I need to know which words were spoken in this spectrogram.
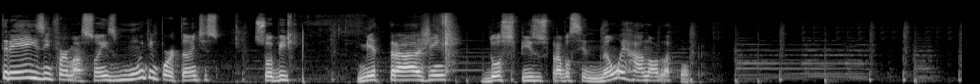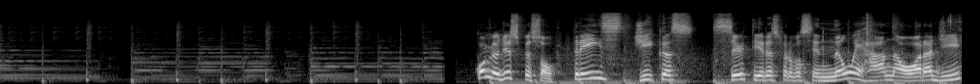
três informações muito importantes sobre metragem dos pisos para você não errar na hora da compra. Como eu disse, pessoal, três dicas certeiras para você não errar na hora de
